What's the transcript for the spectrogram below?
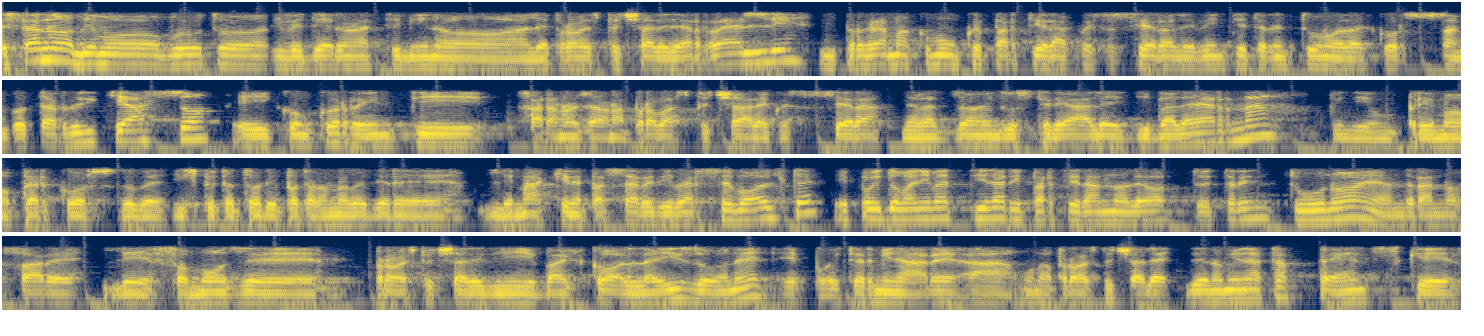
Quest'anno abbiamo voluto rivedere un attimino le prove speciali del rally. Il programma comunque partirà questa sera alle 20.31 dal corso San Gottardo di Chiasso e i concorrenti faranno già una prova speciale questa sera nella zona industriale di Balerna, quindi un primo percorso dove gli spettatori potranno vedere le macchine passare diverse volte e poi domani mattina ripartiranno alle 8.31 e andranno a fare le famose prove speciali di Valcolla e Isone e poi terminare a una prova speciale denominata Pence che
